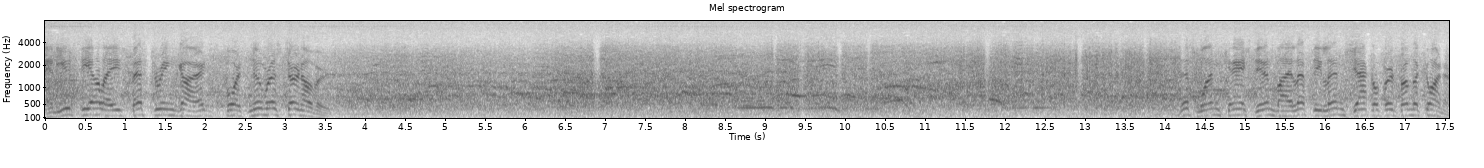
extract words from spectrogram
And UCLA's festering guards force numerous turnovers. One cashed in by lefty Lynn Shackelford from the corner.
